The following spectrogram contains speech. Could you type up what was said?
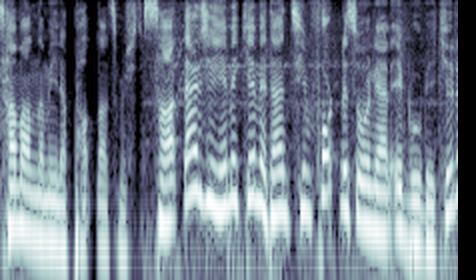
tam anlamıyla patlatmıştı. Saatlerce yemek yemeden Team Fortress oynayan Ebu Bekir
